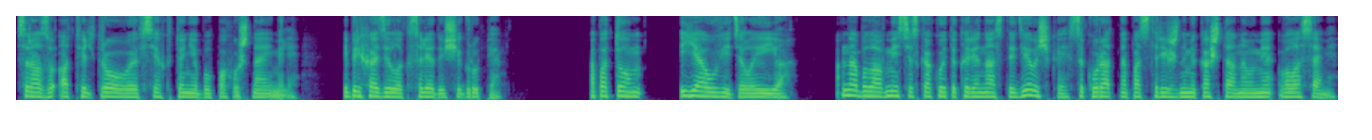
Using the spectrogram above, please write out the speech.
сразу отфильтровывая всех, кто не был похож на Эмили, и переходила к следующей группе. А потом я увидела ее. Она была вместе с какой-то коренастой девочкой с аккуратно подстриженными каштановыми волосами.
